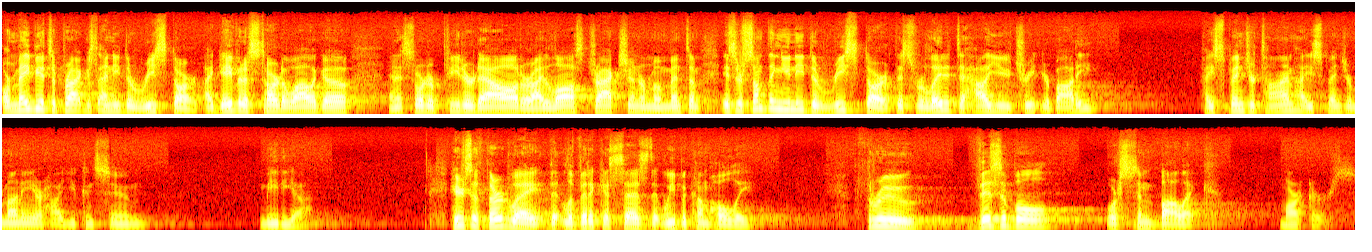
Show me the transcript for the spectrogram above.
Or maybe it's a practice I need to restart. I gave it a start a while ago and it sort of petered out, or I lost traction or momentum. Is there something you need to restart that's related to how you treat your body, how you spend your time, how you spend your money, or how you consume media. Here's the third way that Leviticus says that we become holy through visible or symbolic markers.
